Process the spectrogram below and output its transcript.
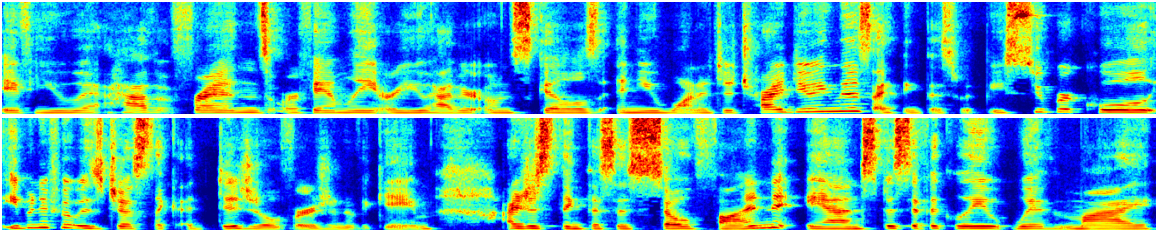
if you have friends or family or you have your own skills and you wanted to try doing this, I think this would be super cool, even if it was just like a digital version of a game. I just think this is so fun. And specifically with my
